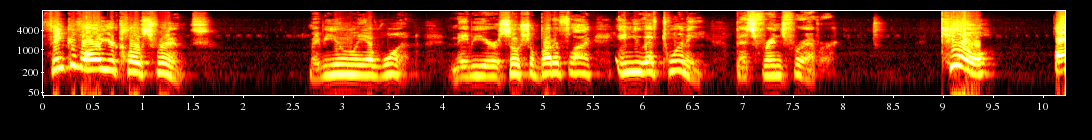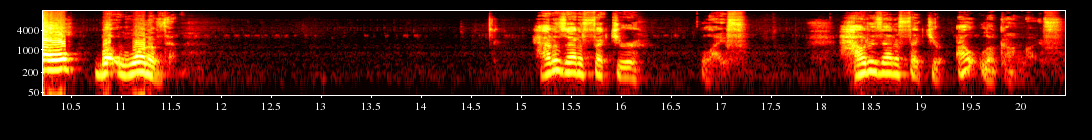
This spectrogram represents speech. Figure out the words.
Think of all your close friends. Maybe you only have one. Maybe you're a social butterfly and you have 20 best friends forever. Kill all but one of them. How does that affect your life? How does that affect your outlook on life?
